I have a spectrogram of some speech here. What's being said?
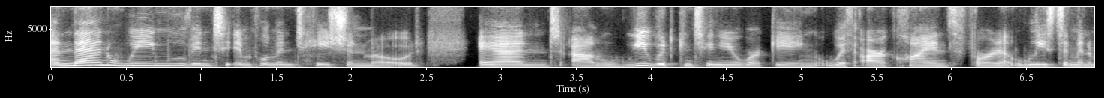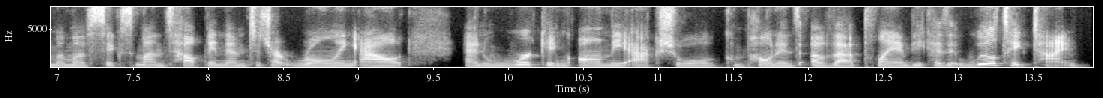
and then we move into implementation mode. And um, we would continue working with our clients for at least a minimum of six months, helping them to start rolling out and working on the actual components of that plan because it will take time.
